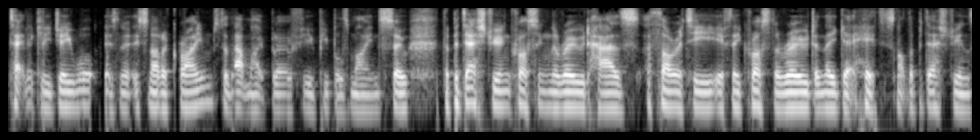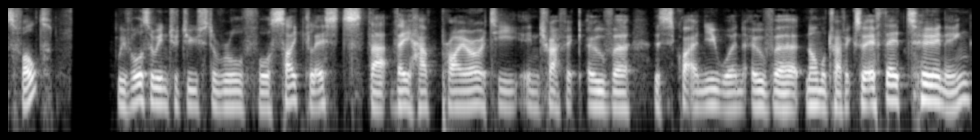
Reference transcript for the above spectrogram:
technically jaywalk. It's not, it? it's not a crime, so that might blow a few people's minds. So the pedestrian crossing the road has authority. If they cross the road and they get hit, it's not the pedestrian's fault. We've also introduced a rule for cyclists that they have priority in traffic over, this is quite a new one, over normal traffic. So if they're turning,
